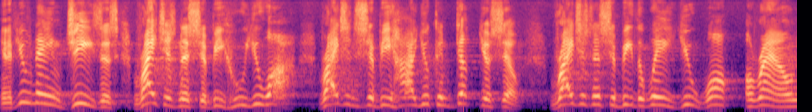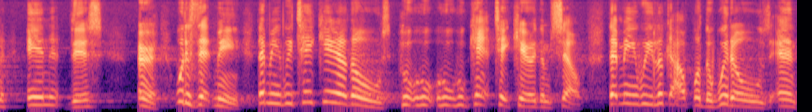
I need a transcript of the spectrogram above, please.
And if you name Jesus, righteousness should be who you are. Righteousness should be how you conduct yourself. Righteousness should be the way you walk around in this earth. What does that mean? That means we take care of those who, who, who can't take care of themselves. That means we look out for the widows and,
